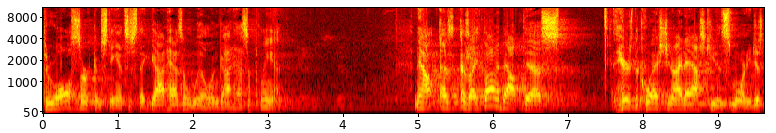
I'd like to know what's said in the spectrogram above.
through all circumstances that God has a will and God has a plan. Now, as, as I thought about this, here's the question I'd ask you this morning. Just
